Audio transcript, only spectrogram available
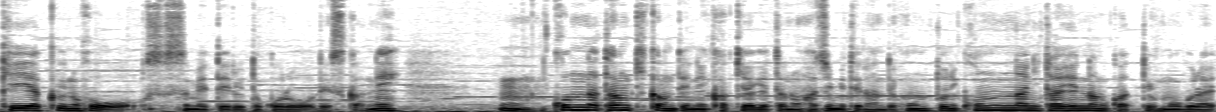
契約の方を進めているところですかね。うん、こんな短期間でね書き上げたの初めてなんで本当にこんなに大変なのかって思うぐらい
